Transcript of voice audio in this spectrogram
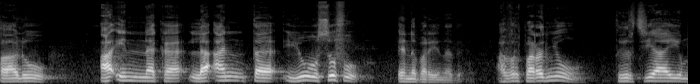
കാലു അ ഇന്നക ല അൻത യൂസുഫു എന്ന് പറയുന്നത്. അവർ പറഞ്ഞു തീർച്ചയായും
